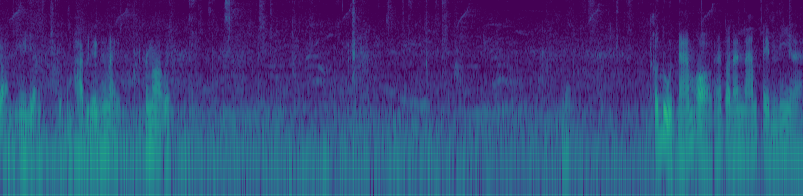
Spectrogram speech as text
จอดเรียงๆเดี๋ยวผมพาไปเดินข้างในข้างนอกเลย เขาดูดน้ำออกนะ ตอนนั้นน้ำเต็มนี่นะ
